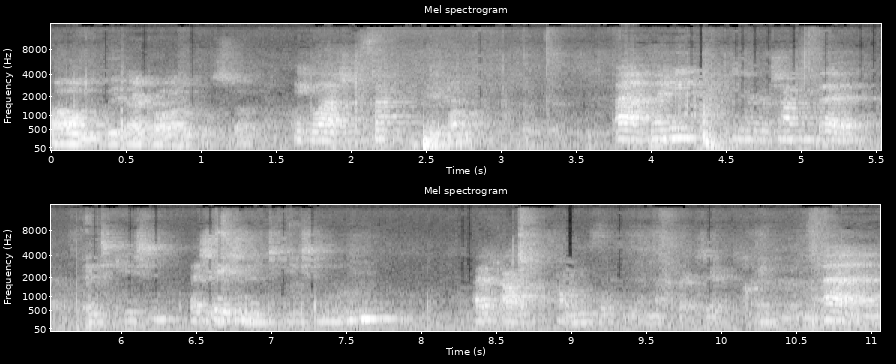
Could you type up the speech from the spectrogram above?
Um, the ecological stuff. ecological stuff? Uh, Wendy, do you have a chunk that Education? Education. Education. I, I'll probably say in that part too. Um,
